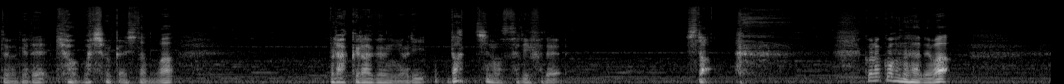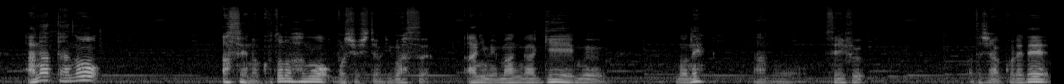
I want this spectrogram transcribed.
というわけで今日ご紹介したのはブラックラグーンよりダッチのセリフでした。このコーナーではあなたの汗のことの葉も募集しております。アニメ漫画ゲームのねあのセリフ私はこれで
